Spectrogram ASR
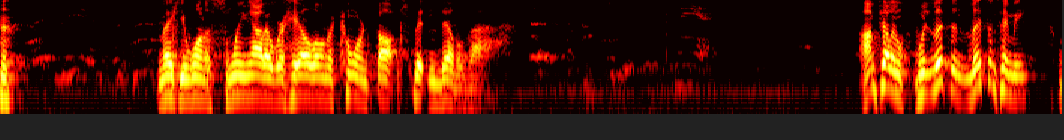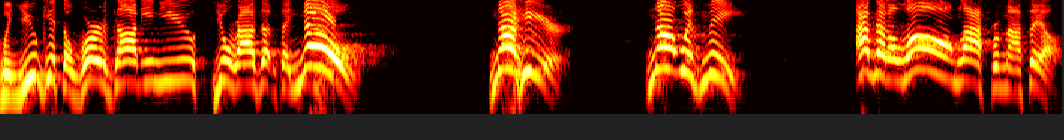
it? Make you want to swing out over hell on a cornstalk, spitting devil's eye. I'm telling you, listen, listen to me. When you get the Word of God in you, you'll rise up and say, No! Not here! Not with me! I've got a long life for myself.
